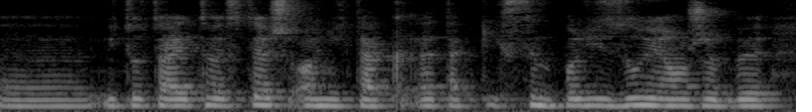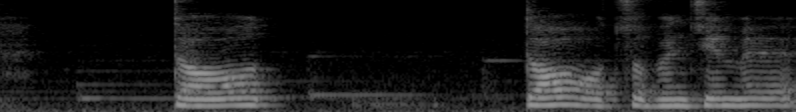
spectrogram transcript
E, I tutaj to jest też oni tak, e, takich symbolizują, żeby to, to co będziemy,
